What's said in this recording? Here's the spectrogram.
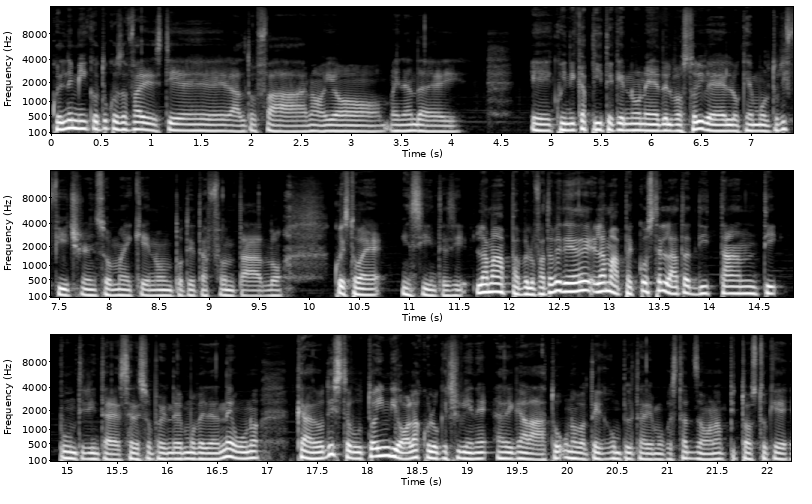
quel nemico tu cosa faresti? E l'altro fa no io me ne andrei e quindi capite che non è del vostro livello, che è molto difficile, insomma, e che non potete affrontarlo. Questo è in sintesi. La mappa ve l'ho fatta vedere, la mappa è costellata di tanti punti di interesse, adesso prenderemo a vederne uno, caro distrutto, in viola quello che ci viene regalato una volta che completeremo questa zona, piuttosto che,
